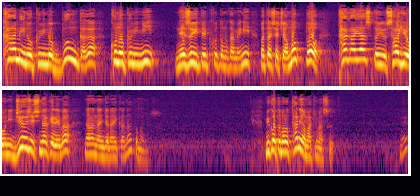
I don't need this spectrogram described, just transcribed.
神の国の文化がこの国に根付いていくことのために私たちはもっと耕すという作業に従事しなければならないんじゃないかなと思います。御言葉の種をまきます。ね。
